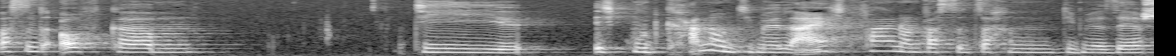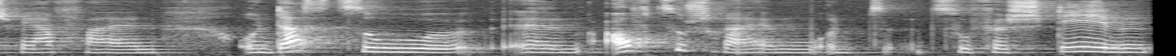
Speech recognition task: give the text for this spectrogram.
was sind Aufgaben, die ich gut kann und die mir leicht fallen und was sind Sachen, die mir sehr schwer fallen. Und das zu ähm, aufzuschreiben und zu verstehen,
